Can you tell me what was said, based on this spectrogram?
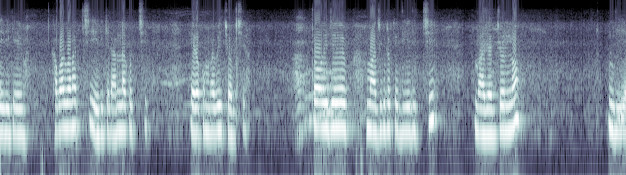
এইদিকে খাবার বানাচ্ছি, এইদিকে রান্না করছি, এরকমভাবেই চলছে। তো এই যে মাছগুলোকে দিয়ে দিচ্ছি ভাজার জন্য। দিয়ে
